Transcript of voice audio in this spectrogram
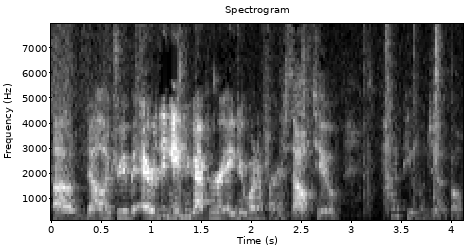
um, Dollar Tree, but everything Adrian got for her, Adrian wanted for herself too. How do people juggle?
